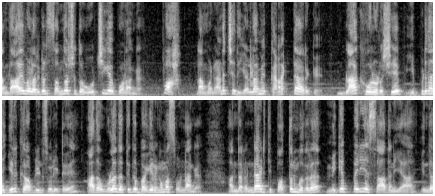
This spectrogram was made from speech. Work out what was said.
அந்த ஆய்வாளர்கள் சந்தோஷத்தோட உச்சிக்கே போனாங்க. பா நம்ம நினச்சது எல்லாமே கரெக்டாக இருக்கு. பிளாக் ஹோலோட ஷேப் இப்படி தான் இருக்கு அப்படின்னு சொல்லிட்டு அதை உலகத்துக்கு பகிரங்கமாக சொன்னாங்க. அந்த ரெண்டாயிரத்தி பத்தொன்பதுல மிகப்பெரிய சாதனையாக இந்த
